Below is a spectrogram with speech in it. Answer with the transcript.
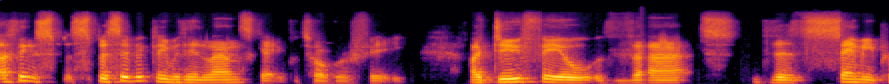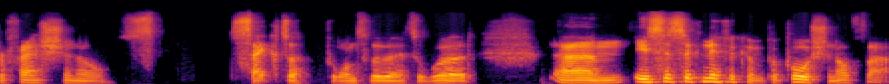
i think specifically within landscape photography i do feel that the semi-professional sector for want of a better word um, is a significant proportion of that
